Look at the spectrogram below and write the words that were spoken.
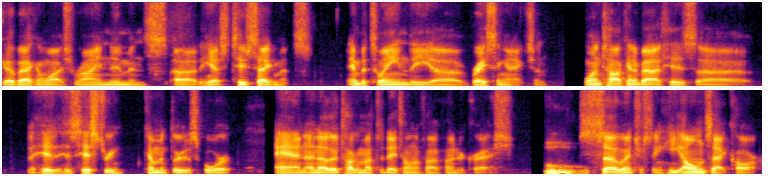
go back and watch Ryan Newman's. Uh, he has two segments in between the uh, racing action. One talking about his uh, his history coming through the sport, and another talking about the Daytona 500 crash. Ooh. So interesting. He owns that car.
